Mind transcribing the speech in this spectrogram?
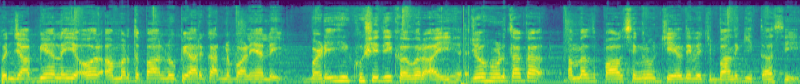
ਪੰਜਾਬੀਆਂ ਲਈ ਔਰ ਅਮਰਤਪਾਲ ਨੂੰ ਪਿਆਰ ਕਰਨ ਵਾਲਿਆਂ ਲਈ ਬੜੀ ਹੀ ਖੁਸ਼ੀ ਦੀ ਖਬਰ ਆਈ ਹੈ। ਜੋ ਹੁਣ ਤੱਕ ਅਮਰਤਪਾਲ ਸਿੰਘ ਨੂੰ ਜੇਲ੍ਹ ਦੇ ਵਿੱਚ ਬੰਦ ਕੀਤਾ ਸੀ।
